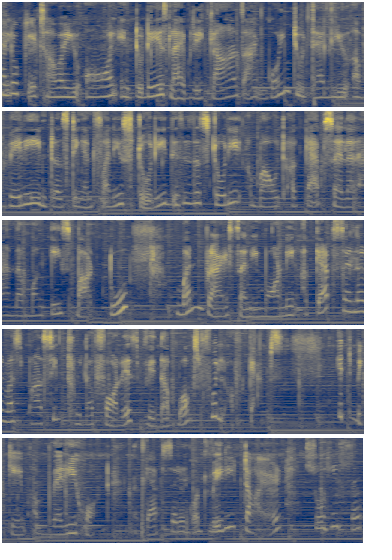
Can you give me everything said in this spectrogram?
Hello kids, how are you all? In today's library class, I'm going to tell you a very interesting and funny story. This is a story about a cap seller and the monkeys part 2. One bright sunny morning, a cap seller was passing through the forest with a box full of caps. It became very hot. The cap seller got very tired, so he sat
